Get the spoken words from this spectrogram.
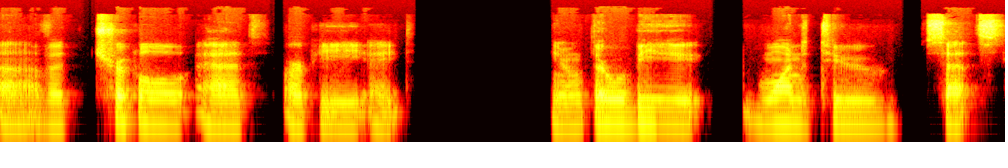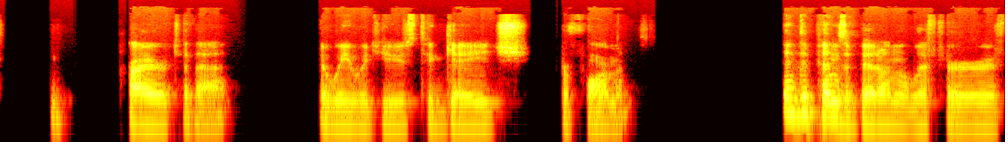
uh, of a triple at RPE eight, you know, there will be one to two sets prior to that that we would use to gauge performance. It depends a bit on the lifter. If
